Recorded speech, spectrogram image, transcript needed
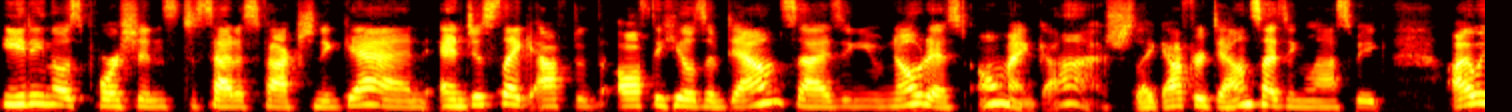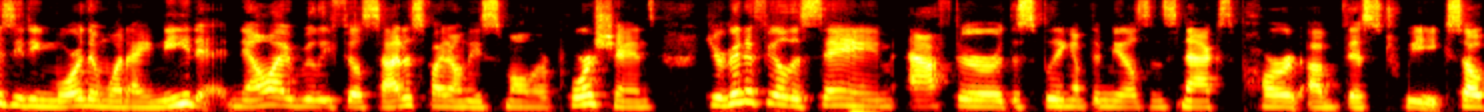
eating those portions to satisfaction again. And just like after the, off the heels of downsizing, you noticed, oh my gosh, like after downsizing last week, I was eating more than what I needed. Now I really feel satisfied on these smaller portions. You're going to feel the same after the splitting up the meals and snacks part of this tweak. So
